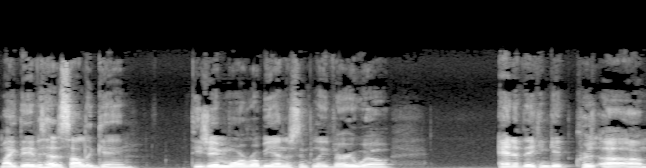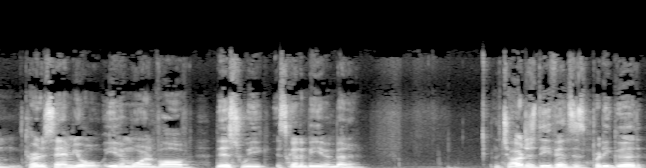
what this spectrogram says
Mike Davis had a solid game. DJ Moore, Robbie Anderson played very well. And if they can get Chris, uh, um, Curtis Samuel even more involved this week, it's going to be even better. The Chargers defense is pretty good,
